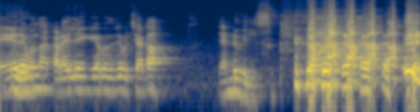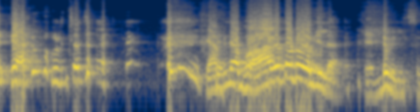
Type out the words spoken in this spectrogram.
നേരെ വന്ന് ആ കടയിലേക്ക് കയറുന്നു ചേട്ടാ രണ്ട് വിൽസ് ഞാൻ കുടിച്ച ചായ. ഞാൻ പിന്നെ ആ ഭാഗത്തോട്ട് നോക്കില്ല രണ്ട് മിനിറ്റ്സ്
